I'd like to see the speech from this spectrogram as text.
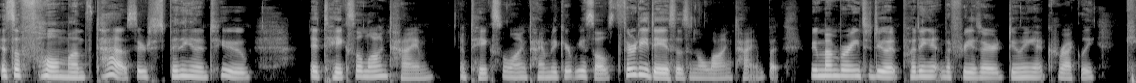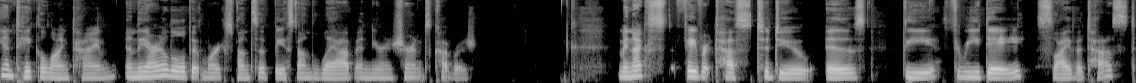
it's a full month test. You're spinning in a tube. It takes a long time. It takes a long time to get results. 30 days isn't a long time, but remembering to do it, putting it in the freezer, doing it correctly can take a long time. And they are a little bit more expensive based on the lab and your insurance coverage. My next favorite test to do is the three day saliva test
